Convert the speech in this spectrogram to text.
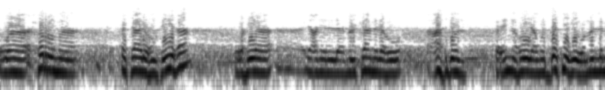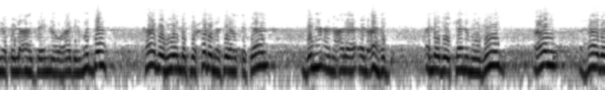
وحرم قتالهم فيها وهي يعني من كان له عهد فإنه إلى مدته ومن لم يكن له عهد فإنه هذه المدة. هذه هي التي حرم فيها القتال بناء على العهد الذي كان موجود أو هذا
